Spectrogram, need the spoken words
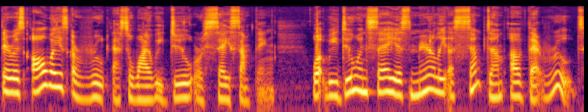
There is always a root as to why we do or say something. What we do and say is merely a symptom of that root.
